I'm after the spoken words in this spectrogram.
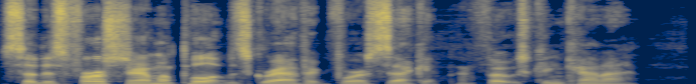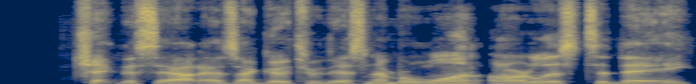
So this first thing, I'm going to pull up this graphic for a second, and folks can kind of check this out as I go through this. Number one on our list today,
